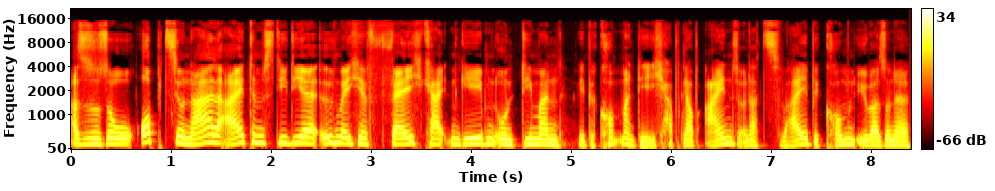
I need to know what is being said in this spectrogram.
Also so optionale Items, die dir irgendwelche Fähigkeiten geben und die man, wie bekommt man die? Ich habe glaube eins oder zwei bekommen über so eine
